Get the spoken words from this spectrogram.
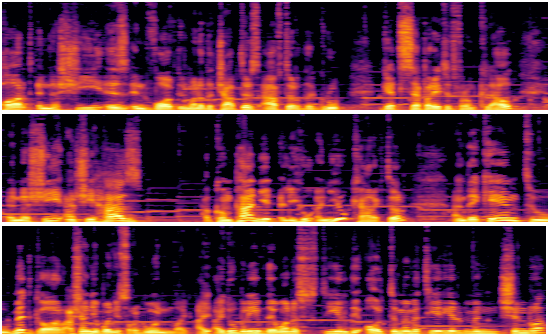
part ان she is involved in one of the chapters after the group gets separated from Cloud ان she and she has a companion اللي هو a new character and they came to Midgar عشان يبون يسرقون like I, I do believe they want to steal the Ultima material من Shinra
